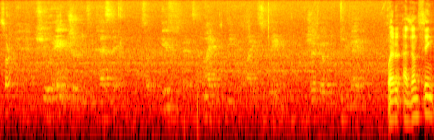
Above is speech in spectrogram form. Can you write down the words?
Sorry? QA should do some testing. So if there's a high DPI screen, should go to QA. Well, I don't think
